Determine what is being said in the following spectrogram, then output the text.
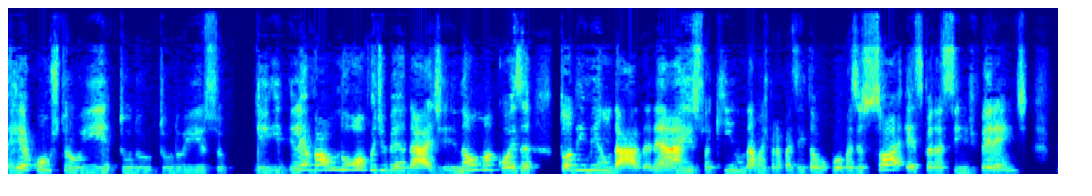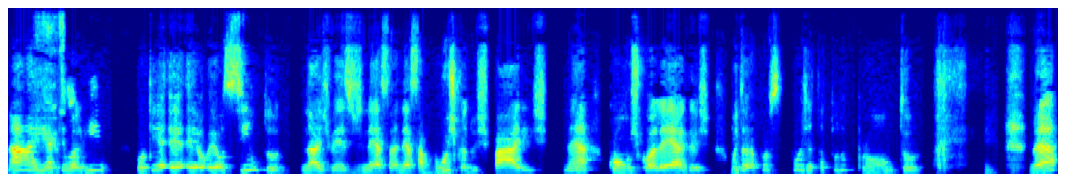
reconstruir tudo, tudo isso e, e, levar o novo de verdade, e não uma coisa toda emendada, né? Ah, isso aqui não dá mais para fazer, então vou fazer só esse pedacinho diferente. Ah, e isso. aquilo ali. Porque eu, eu, sinto, às vezes, nessa, nessa busca dos pares, né, com os colegas, muita, pô, já está tudo pronto. né?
